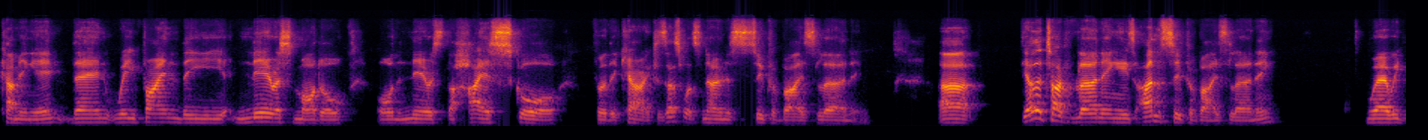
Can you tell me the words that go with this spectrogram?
coming in, then we find the nearest model or the nearest, the highest score for the characters. That's what's known as supervised learning. Uh, the other type of learning is unsupervised learning, where we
